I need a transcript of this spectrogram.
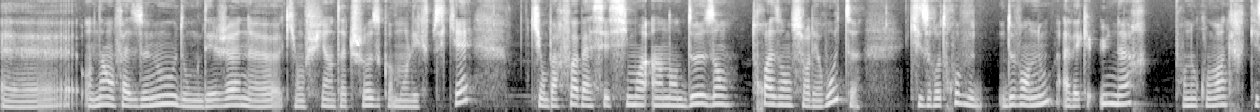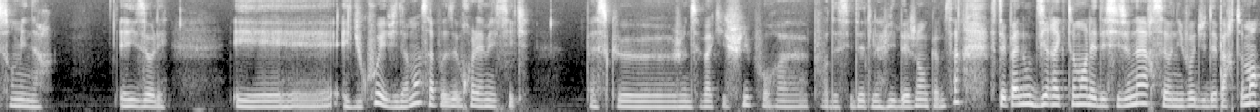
On a en face de nous donc des jeunes euh, qui ont fui un tas de choses, comme on l'expliquait, qui ont parfois passé six mois, un an, deux ans, trois ans sur les routes, qui se retrouvent devant nous avec une heure pour nous convaincre qu'ils sont mineurs et isolés. Et, et, du coup, évidemment, ça pose des problèmes éthiques. Parce que je ne sais pas qui je suis pour, euh, pour décider de la vie des gens comme ça. C'était pas nous directement les décisionnaires, c'est au niveau du département.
